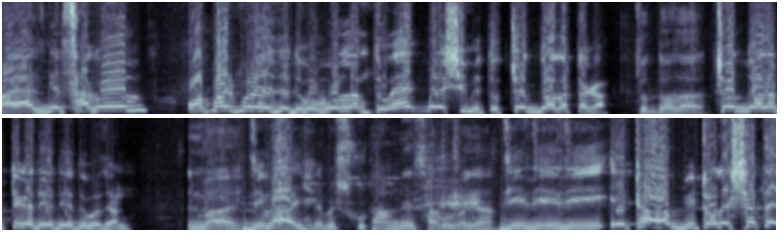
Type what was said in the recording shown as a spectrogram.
ভাই আজকের ছাগল অপার প্রাইজে দেবো। বললাম তো একবারে সীমিত চোদ্দ হাজার টাকা। চোদ্দ হাজার? চোদ্দ হাজার টাকা দিয়ে দিয়ে দেবো জান। ভাই জি ভাই। সুঠাম দিয়ে ছাগল ভাই জি জি জি এটা বিটলের সাথে।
